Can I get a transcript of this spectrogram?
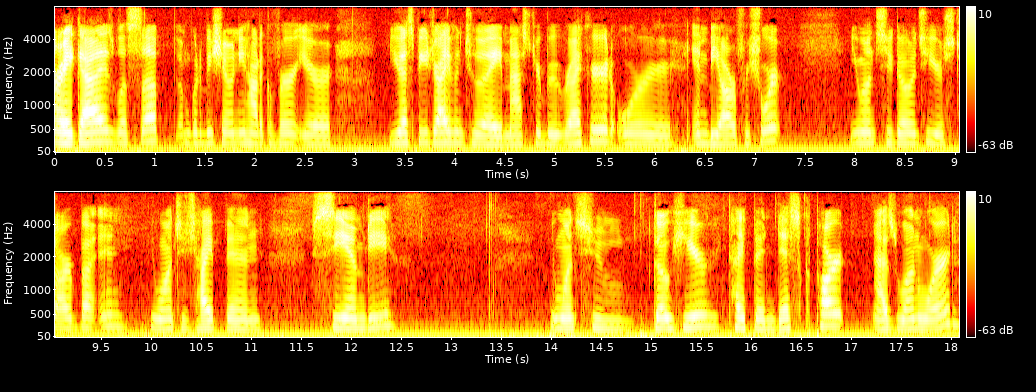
Alright guys, what's up? I'm going to be showing you how to convert your USB drive into a master boot record or MBR for short. You want to go into your start button. You want to type in CMD. You want to go here, type in diskpart as one word.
